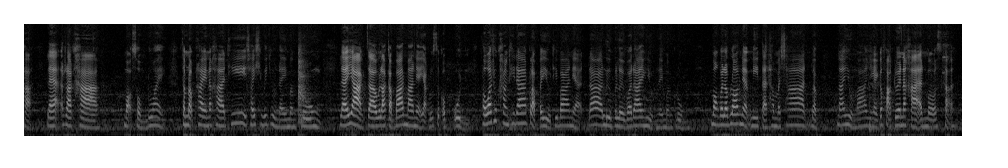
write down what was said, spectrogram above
ค่ะ และราคาเหมาะสมด้วยสำหรับใครนะคะที่ใช้ชีวิตอยู่ในเมืองกรุง และอยากจะเวลากลับบ้านมาเนี่ยอยากรู้สึกอบอุ่น เพราะว่าทุกครั้งที่ด้ากลับไปอยู่ที่บ้านเนี่ยด้าลืมไปเลยว่าด้ายังอยู่ในเมืองกรุง มองไปรอบๆเนี่ยมีแต่ธรรมชาติแบบน่าอยู่มากยังไงก็ฝากด้วยนะคะ Atmos ค่ะ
